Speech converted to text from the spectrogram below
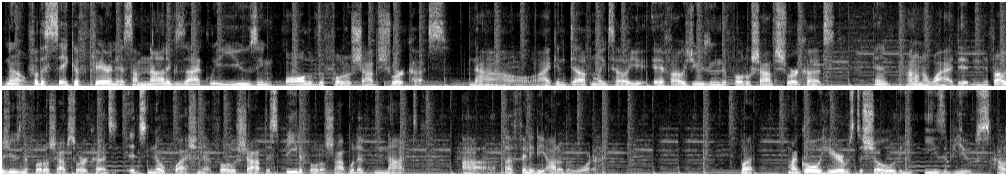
Now, for the sake of fairness, I'm not exactly using all of the Photoshop shortcuts. Now, I can definitely tell you if I was using the Photoshop shortcuts, and I don't know why I didn't. If I was using the Photoshop shortcuts, it's no question that Photoshop, the speed of Photoshop would have knocked uh, Affinity out of the water. But my goal here was to show the ease of use, how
